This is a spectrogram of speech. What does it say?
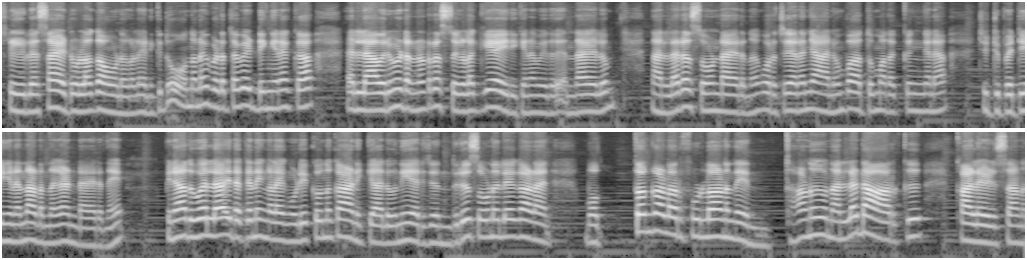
സ്ലീവ്ലെസ് ആയിട്ടുള്ള ഗൗണുകൾ. എനിക്ക് തോന്നണം ഇവിടുത്തെ വെഡ്ഡിങ്ങിനൊക്കെ എല്ലാവരും ഇടുന്ന ഡ്രസ്സുകളൊക്കെ ആയിരിക്കണം ഇത്. എന്തായാലും നല്ല രസം ഉണ്ടായിരുന്നു കുറച്ച് നേരം ഞാനും പാത്തും അതൊക്കെ ഇങ്ങനെ ചുറ്റിപ്പറ്റി ഇങ്ങനെ നടന്ന് കണ്ടായിരുന്നേ. പിന്നെ അതുമല്ല ഇതൊക്കെ നിങ്ങളെയും കൂടിയൊക്കെ ഒന്ന് കാണിക്കാമല്ലോ എന്ന് വിചാരിച്ചു. എന്ത് രസമാണല്ലേ കാണാൻ. മൊത്തം കളർഫുള്ളാണെന്ന് എന്താണ്? നല്ല ഡാർക്ക് കളേഴ്സാണ്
